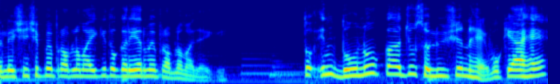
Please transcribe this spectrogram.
रिलेशनशिप में प्रॉब्लम आएगी तो करियर में प्रॉब्लम आ जाएगी। तो इन दोनों का जो सोल्यूशन है, वो क्या है?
